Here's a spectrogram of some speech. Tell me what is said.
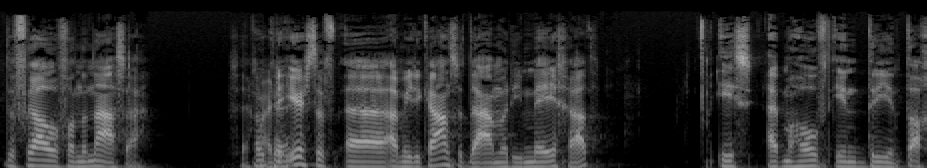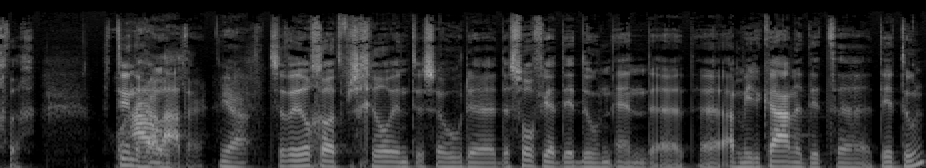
de vrouwen van de NASA. Zeg maar. De eerste eh, Amerikaanse dame die meegaat, is uit mijn hoofd in 83. 20 jaar later. Ja, Er zit een heel groot verschil in tussen hoe de, de Sovjet dit doen en de, de Amerikanen dit, eh, dit doen.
